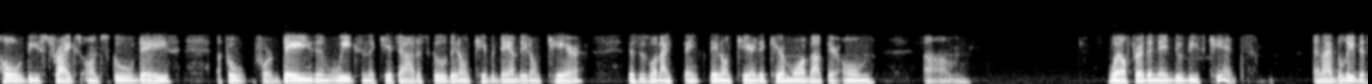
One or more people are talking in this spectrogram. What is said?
hold these strikes on school days uh, for for days and weeks, and the kids are out of school. They don't give a damn. They don't care. This is what I think. They don't care. They care more about their own um, welfare than they do these kids. And I believe that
